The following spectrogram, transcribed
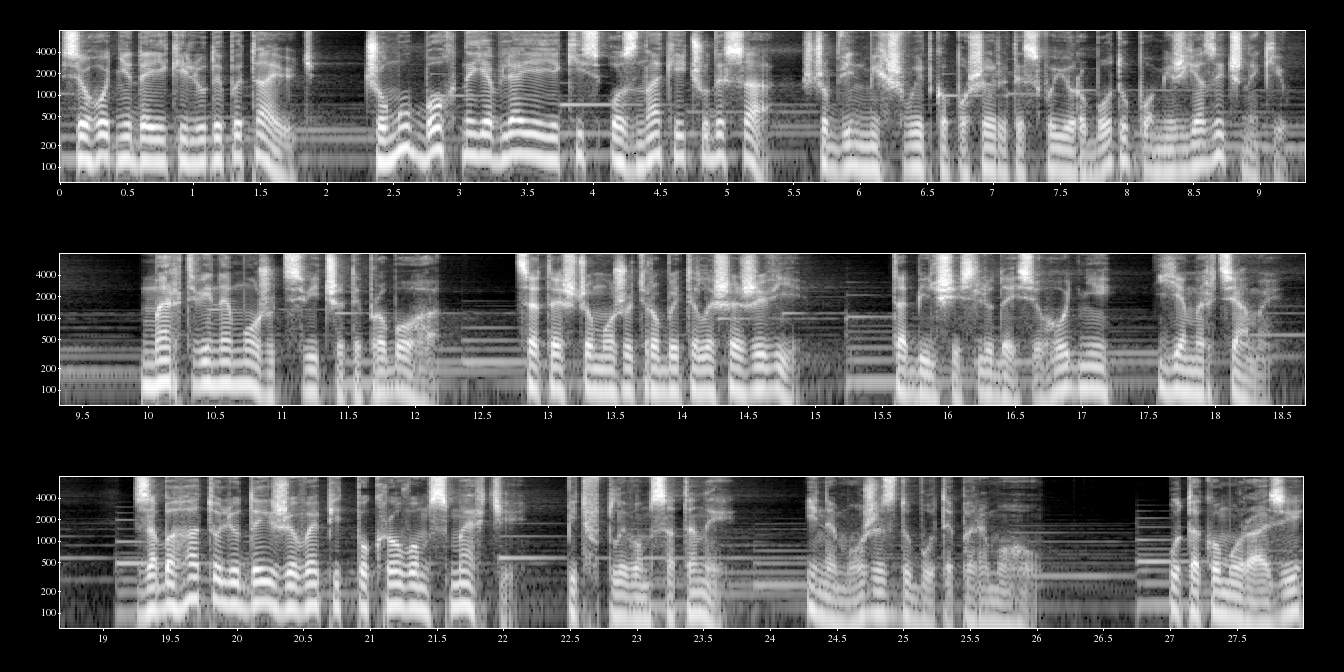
Сьогодні деякі люди питають, чому Бог не являє якісь ознаки й чудеса, щоб він міг швидко поширити свою роботу поміж язичників. Мертві не можуть свідчити про Бога. Це те, що можуть робити лише живі, та більшість людей сьогодні є мерцями. Забагато людей живе під покровом смерті, під впливом сатани і не може здобути перемогу. У такому разі,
